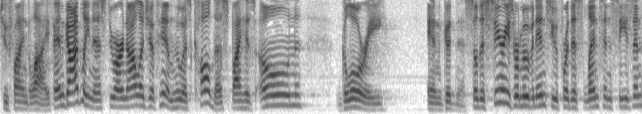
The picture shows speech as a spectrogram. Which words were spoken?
to find life and godliness through our knowledge of Him who has called us by His own glory and goodness. So, the series we're moving into for this Lenten season,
